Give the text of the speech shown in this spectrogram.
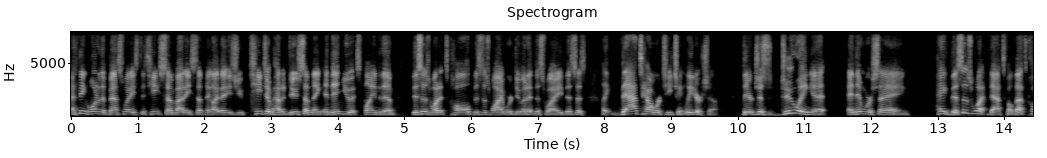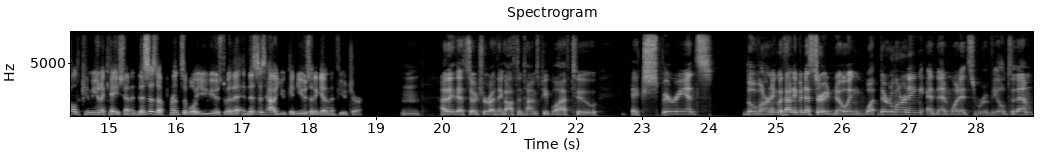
I think one of the best ways to teach somebody something like that is you teach them how to do something and then you explain to them, this is what it's called. This is why we're doing it this way. This is like, that's how we're teaching leadership. They're just doing it. And then we're saying, hey, this is what that's called. That's called communication. And this is a principle you used with it. And this is how you can use it again in the future. Mm, I think that's so true. I think oftentimes people have to experience the learning without even necessarily knowing what they're learning. And then when it's revealed to them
